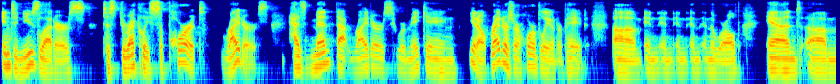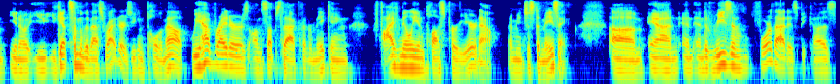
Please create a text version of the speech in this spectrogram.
into newsletters to directly support writers has meant that writers who are making you know writers are horribly underpaid um, in, in, in, in the world. And um, you know you, you get some of the best writers you can pull them out. We have writers on substack that are making 5 million plus per year now. I mean just amazing. Um, and, and and the reason for that is because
